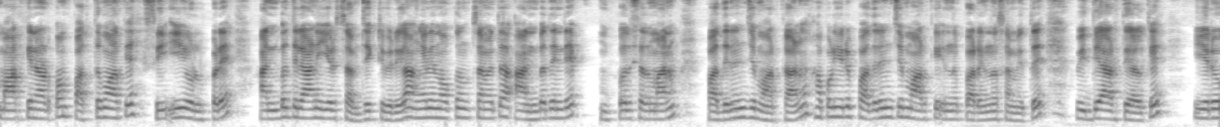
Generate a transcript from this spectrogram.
മാർക്കിനോടൊപ്പം പത്ത് മാർക്ക് സി ഇ ഉൾപ്പെടെ അൻപതിലാണ് ഈ ഒരു സബ്ജക്റ്റ് വരിക. അങ്ങനെ നോക്കുന്ന സമയത്ത് അൻപതിന്റെ മുപ്പത് ശതമാനം പതിനഞ്ച് മാർക്കാണ്. അപ്പോൾ ഈ ഒരു പതിനഞ്ച് മാർക്ക് എന്ന് പറയുന്ന സമയത്ത് വിദ്യാർത്ഥികൾക്ക് ഈ ഒരു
